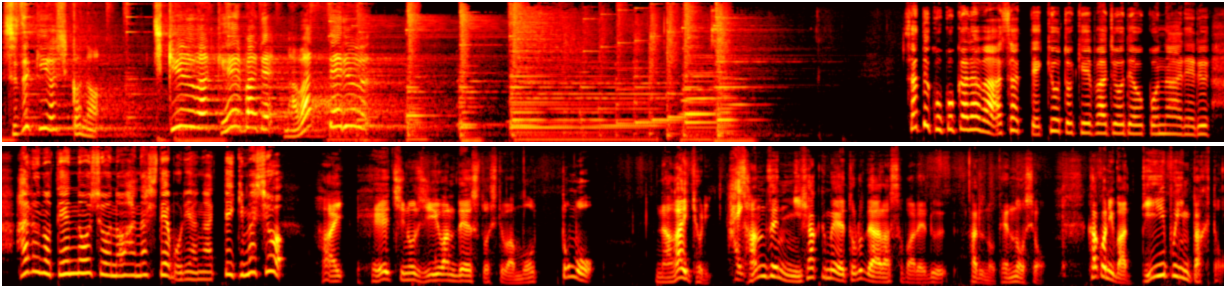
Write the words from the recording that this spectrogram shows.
鈴木よしこの地球は競馬で回ってる。さてここからはあさって京都競馬場で行われる春の天皇賞のお話で盛り上がっていきましょう。はい。平地の G1 レースとしては最も長い距離、はい、3200メートルで争われる春の天皇賞。過去にはディープインパクト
